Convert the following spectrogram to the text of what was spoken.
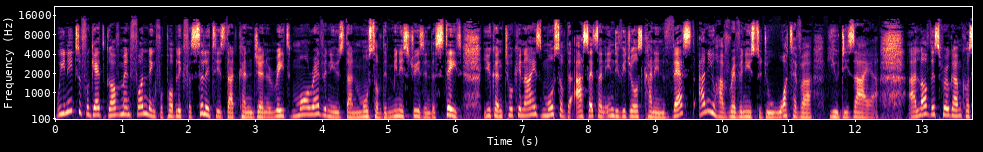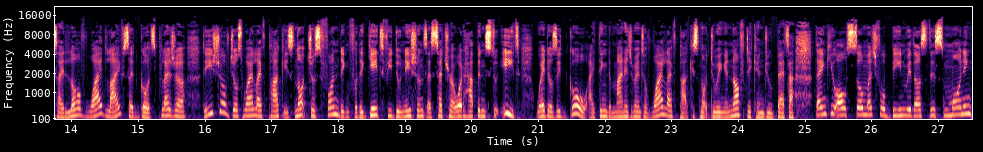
We need to forget government funding for public facilities that can generate more revenues than most of the ministries in the state. You can tokenize most of the assets and individuals can invest and you have revenues to do whatever you desire. I love this program because I love wildlife, said God's pleasure. The issue of Jos Wildlife Park is not just funding for the gate fee donations, etc. What happens to it? Where does it go? I think the management of Wildlife Park is not doing enough. They can do better. Thank you all so much for being with us this morning.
